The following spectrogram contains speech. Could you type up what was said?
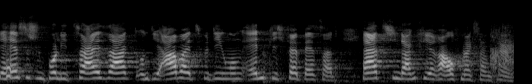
der hessischen Polizei sagt und die Arbeitsbedingungen endlich verbessert. Herzlichen Dank für Ihre Aufmerksamkeit.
